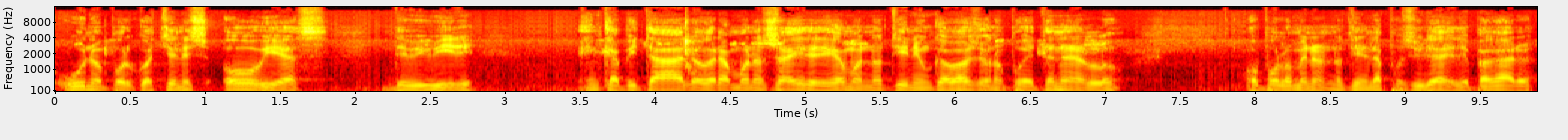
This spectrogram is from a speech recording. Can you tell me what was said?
Uno por cuestiones obvias de vivir en Capital o Gran Buenos Aires, digamos, no tiene un caballo, no puede tenerlo. O por lo menos no tiene las posibilidades de pagar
